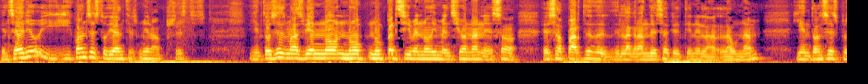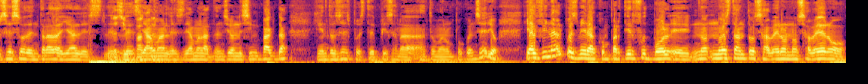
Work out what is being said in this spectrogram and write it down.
en serio? ¿Y, ¿Y, cuántos estudiantes? Mira, pues estos. Y entonces más bien no, no, no perciben, no dimensionan eso, esa parte de, de la grandeza que tiene la, la, UNAM. Y entonces pues eso de entrada ya les, les, les, les llama, les llama la atención, les impacta y entonces pues te empiezan a, a tomar un poco en serio. Y al final pues mira, compartir fútbol eh, no, no es tanto saber o no saber o,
